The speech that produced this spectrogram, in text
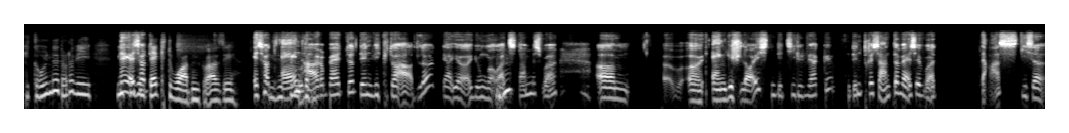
gegründet, oder? Wie, wie naja, ist das entdeckt worden quasi? Es hat ein Arbeiter, den Viktor Adler, der ja ein junger Arzt mhm. damals war, ähm, äh, eingeschleust in die Ziegelwerke. Und interessanterweise war das, dieser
